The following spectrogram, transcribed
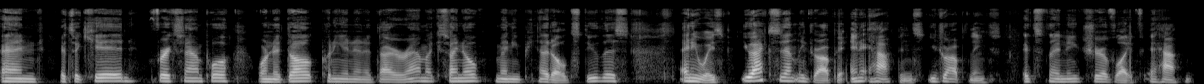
and it's a kid, for example, or an adult putting it in a diorama, because I know many adults do this. Anyways, you accidentally drop it, and it happens. You drop things. It's the nature of life. It happens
